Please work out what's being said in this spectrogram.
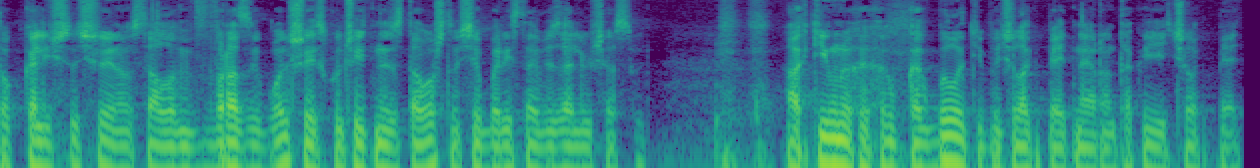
Только количество членов стало в разы больше, исключительно из-за того, что все баристы обязали участвовать. Активных их как было, типа, человек 5, наверное, так и есть человек 5.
